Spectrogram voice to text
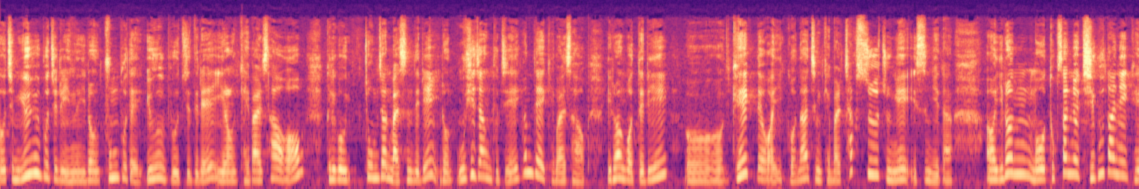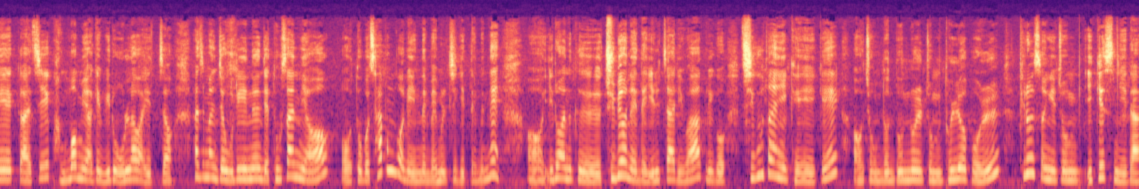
또 지금 유휴부지로 있는 이런 군부대 유휴부지들의 이런 개발 사업 그리고 조금 전 말씀드린 이런 우시장 부지의 현대 개발 사업 이러한 것들이 어, 계획되어 있거나 지금 개발 착수 중에 있습니다. 어, 이런 뭐 독산역 지구 단위 계획까지 광범위하게 위로 올라와 있죠. 하지만 이제 우리는 이제 독산역 어, 도보 4분 거리에 있는 매물지기 때문에 어, 이러한 그 주변에 대 일자리와 그리고 지구 단위 계획에 어, 조금 더 눈을 좀 돌려볼 필요성이 좀 있겠습니다.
